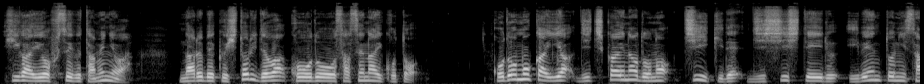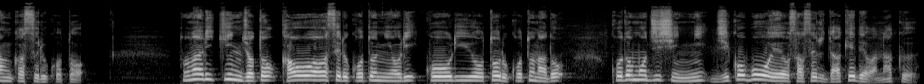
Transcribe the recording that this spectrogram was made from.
被害を防ぐためには、なるべく一人では行動をさせないこと、子ども会や自治会などの地域で実施しているイベントに参加すること、隣近所と顔を合わせることにより交流を取ることなど、子ども自身に自己防衛をさせるだけではなく、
